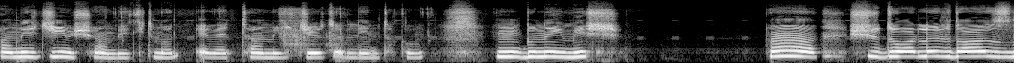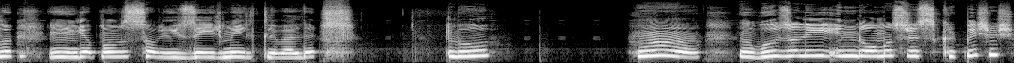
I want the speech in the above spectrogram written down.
Tamirciyim şu an büyük ihtimal. Evet tamirci özelliğini takalım. Hı, bu neymiş? Ha, şu duvarları daha hızlı hı, yapmamızı sağlıyor. %20 ilk levelde. Bu Ha, bu özelliğin doğma süresi 45'miş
